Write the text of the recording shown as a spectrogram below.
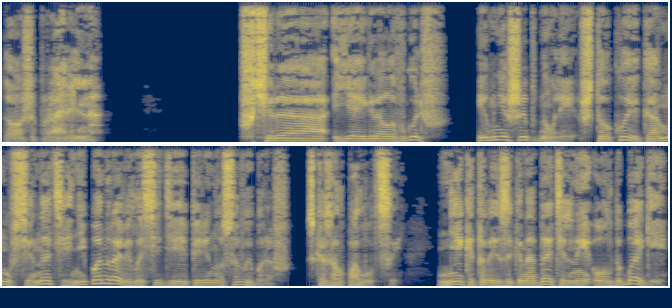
Тоже правильно. Вчера я играл в гольф, и мне шепнули, что кое-кому в Сенате не понравилась идея переноса выборов, сказал Полуций. Некоторые законодательные олдбаги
